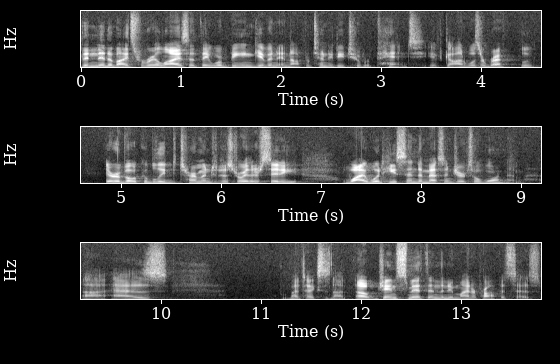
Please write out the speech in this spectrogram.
the Ninevites realized that they were being given an opportunity to repent. If God was irre- irrevocably determined to destroy their city, why would he send a messenger to warn them? Uh, as my text is not, oh, James Smith in the New Minor Prophet says.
